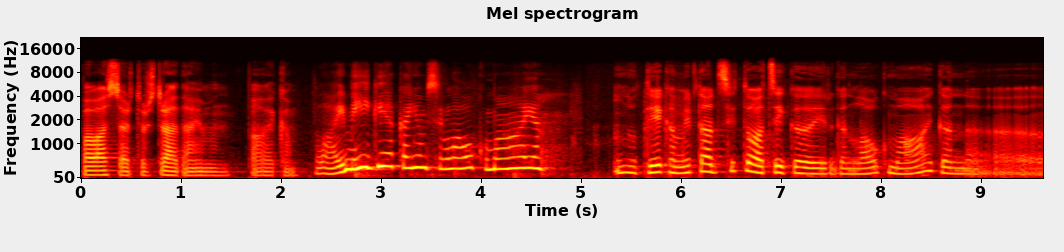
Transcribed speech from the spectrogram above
pavasarī tur strādājam un paliekam. Laimīgie, ka jums ir lauku māja. Nu, tie, kam ir tāda situācija, ka ir gan lauka māja, gan uh,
